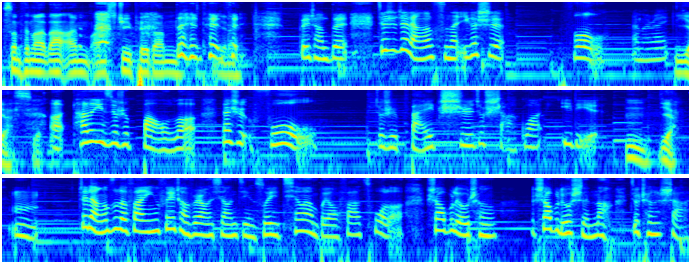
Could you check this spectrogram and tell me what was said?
something like that. I'm I'm stupid. I'm 对对 you know. 对，非常对，就是这两个词呢，一个是 full，am I right？yes. Yeah. 啊，它的意思就是饱了，但是 full 就是白痴，就傻瓜，idiot。Mm, yeah. 嗯，这两个字的发音非常非常相近，所以千万不要发错了，稍不留成。稍不留神呢，就成傻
